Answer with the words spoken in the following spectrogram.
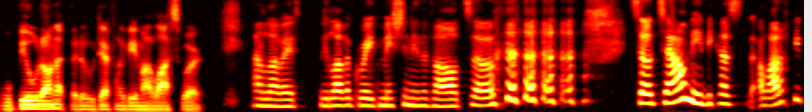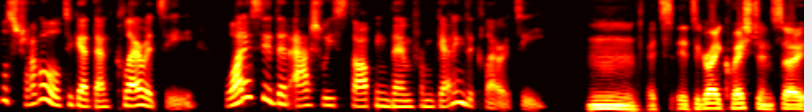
We'll build on it, but it will definitely be my life's work. I love it. We love a great mission in the vault. So, so tell me, because a lot of people struggle to get that clarity what is it that actually stopping them from getting the clarity? Mm, it's it's a great question. So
